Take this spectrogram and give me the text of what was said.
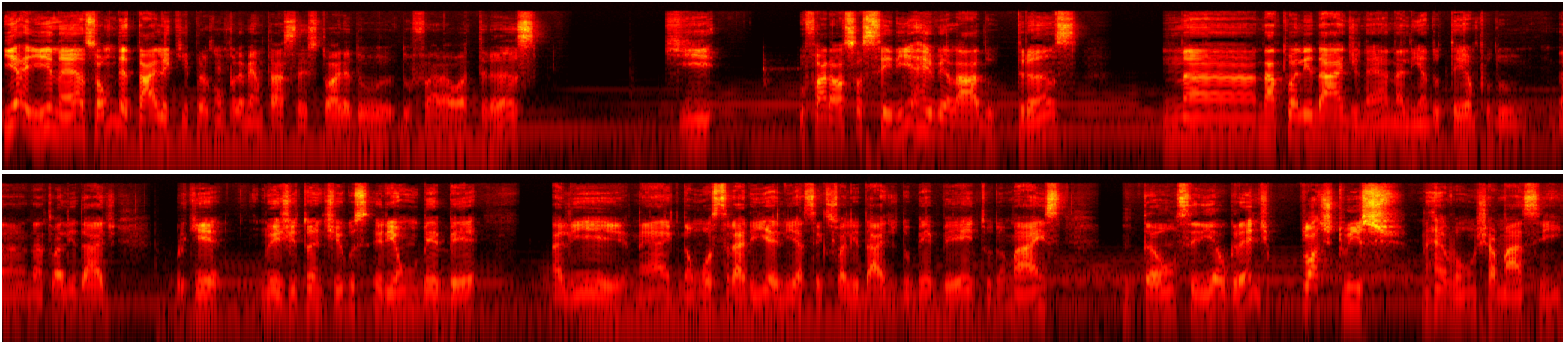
E aí, né, só um detalhe aqui para complementar essa história do, do faraó trans, que o faraó só seria revelado trans na, na atualidade, né, na linha do tempo do, na, na atualidade. Porque no Egito Antigo seria um bebê ali, né, não mostraria ali a sexualidade do bebê e tudo mais. Então seria o grande plot twist, né, vamos chamar assim,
